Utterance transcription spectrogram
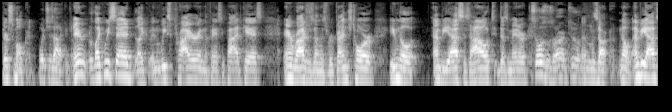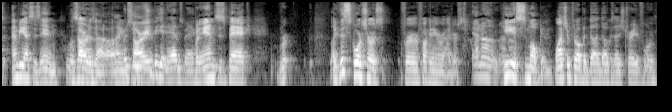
They're smoking. which is out of control. And like we said, like in weeks prior in the fantasy podcast, Aaron Rodgers on his revenge tour. Even though MVS is out, it doesn't matter. So is Lazard too. And Lazard, no, MVS, MVS is in. Lazard is out. I am but sorry, You should be getting Adams back. but Adams is back. Like this scorchers for fucking Aaron Rodgers. I know. I He know. is smoking. Watch him throw up a dud though, because I just traded for him.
